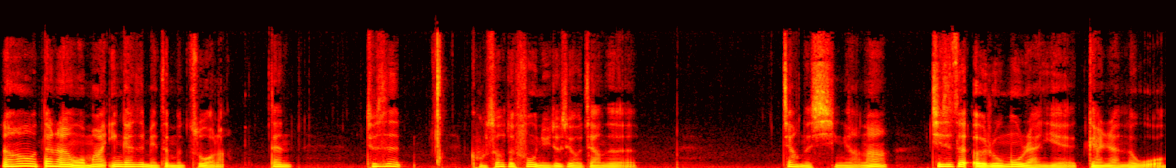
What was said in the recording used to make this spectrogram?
然后，当然我妈应该是没这么做了，但就是。古时候的妇女就是有这样的这样的心啊，那其实这耳濡目染也感染了我，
